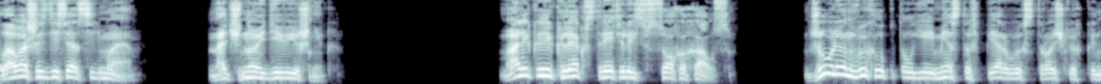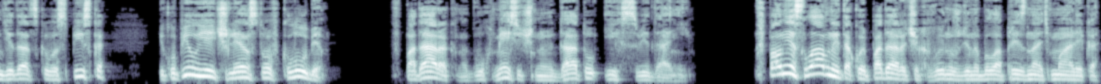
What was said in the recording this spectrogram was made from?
Глава 67. Ночной девишник. Малика и Клек встретились в Сохо-хаус. Джулиан выхлопотал ей место в первых строчках кандидатского списка и купил ей членство в клубе в подарок на двухмесячную дату их свиданий. Вполне славный такой подарочек вынуждена была признать Малика,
